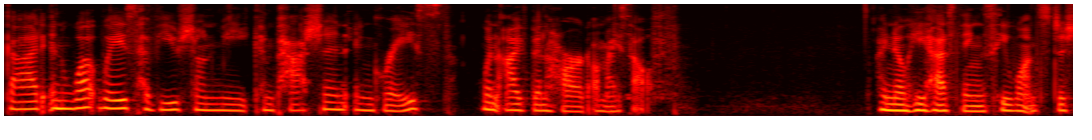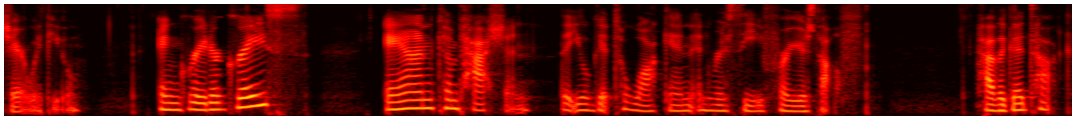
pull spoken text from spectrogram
God, in what ways have you shown me compassion and grace when I've been hard on myself? I know He has things He wants to share with you, and greater grace and compassion that you'll get to walk in and receive for yourself. Have a good talk.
